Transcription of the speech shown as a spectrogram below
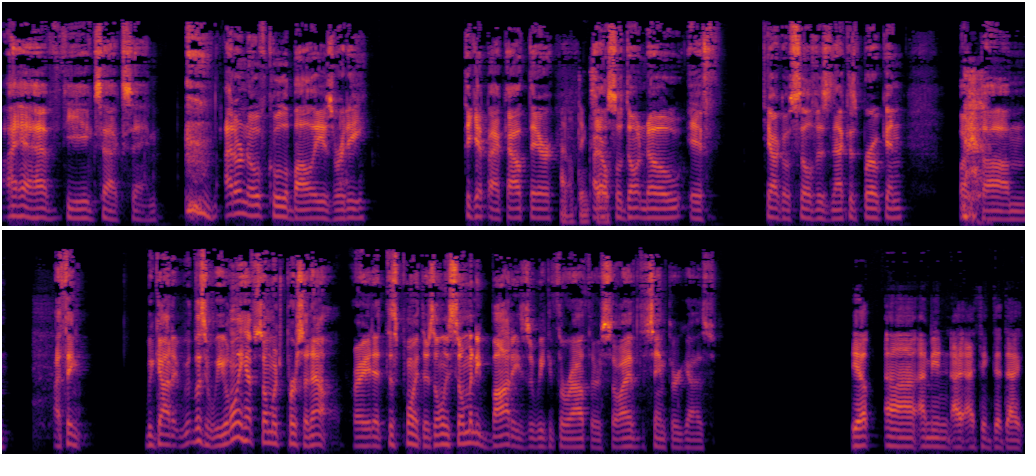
I have the exact same. I don't know if Koulibaly is ready to get back out there. I don't think so. I also don't know if Thiago Silva's neck is broken, but um, I think we got it. Listen, we only have so much personnel, right? At this point, there's only so many bodies that we can throw out there. So I have the same three guys. Yep. Uh, I mean, I, I think that, that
